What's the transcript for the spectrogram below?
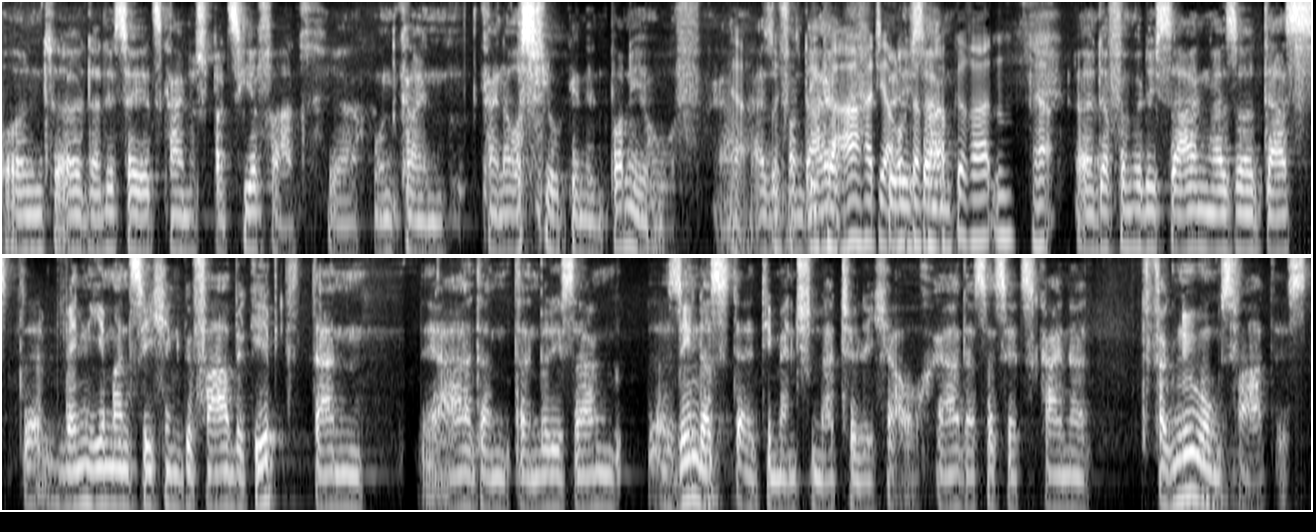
Und äh, das ist ja jetzt keine Spazierfahrt ja, und kein, kein Ausflug in den Ponyhof. Ja. ja also von daher. BKA hat ja auch davon sagen, abgeraten. Ja. Äh, davon würde ich sagen, also dass äh, wenn jemand sich in Gefahr begibt, dann ja, dann, dann würde ich sagen, sehen das die Menschen natürlich auch, ja, dass das jetzt keine Vergnügungsfahrt ist.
